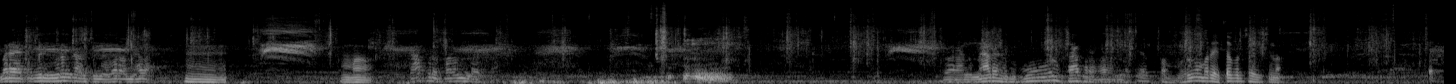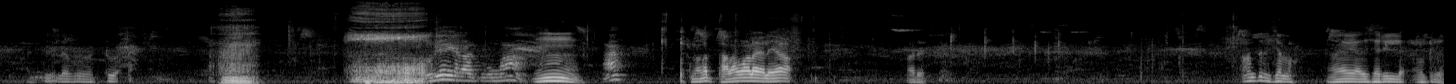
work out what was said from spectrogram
வர இப்படி உரம் காலத்துனா வர மேலே ம். ஆமாம் சாப்பிட பழம் வர அந்த மேடம் இது பூரா சாப்பிட்ற பழம் இப்போ முருங்கை மரம் எத்தனை பெருசாக ஆயிடுச்சுண்ணா? போய் வெட்டுவேன். ஒரே எல்லாத்துக்குமா ம். ஆ? நல்லா தலைவாழை இலையா? அரு செல்லம். ஏய் அது சரியில்லை விட்டுரு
